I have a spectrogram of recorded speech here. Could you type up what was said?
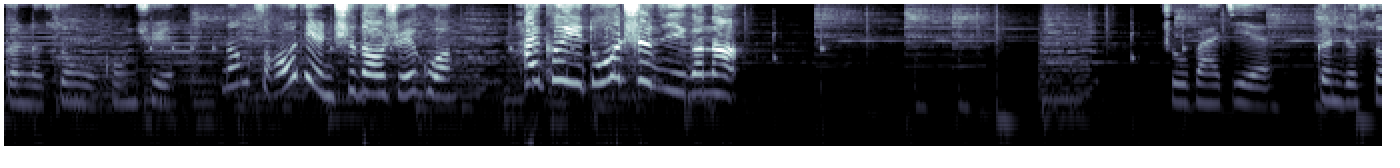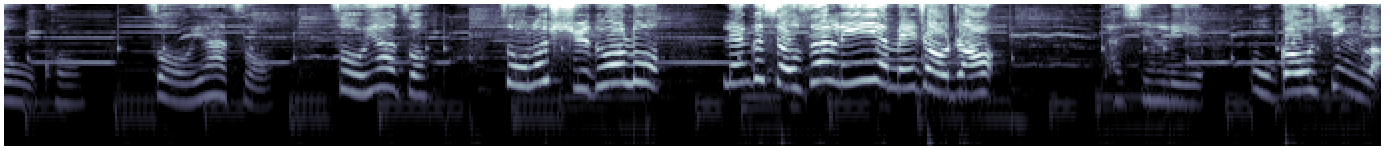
跟了孙悟空去，能早点吃到水果，还可以多吃几个呢。猪八戒跟着孙悟空走呀走，走呀走，走了许多路，连个小酸梨也没找着。他心里不高兴了，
